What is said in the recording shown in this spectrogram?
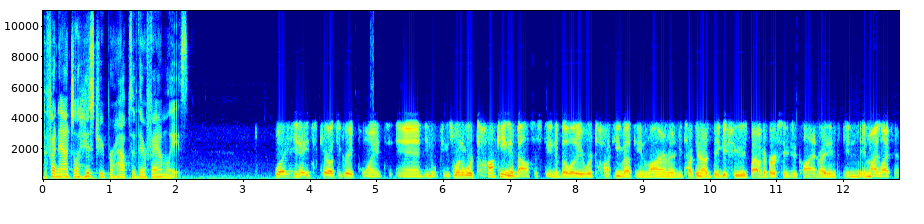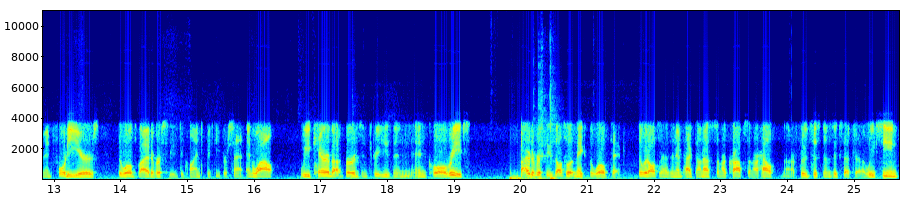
the financial history perhaps of their families. Well, you know, it's Carol. It's a great point, and you know, because when we're talking about sustainability, we're talking about the environment. We're talking about big issues, biodiversity decline. Right? In in, in my lifetime, in 40 years, the world's biodiversity has declined 50%. And while we care about birds and trees and, and coral reefs, biodiversity is also what makes the world tick. So it also has an impact on us, on our crops, on our health, on our food systems, etc. We've seen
